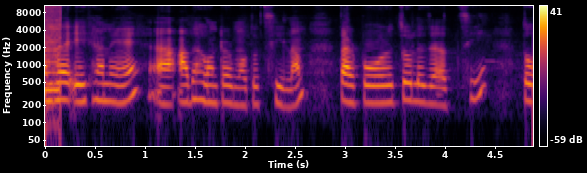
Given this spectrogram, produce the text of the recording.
আমরা এখানে আধা ঘণ্টার মতো ছিলাম। তারপর চলে যাচ্ছি। তো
